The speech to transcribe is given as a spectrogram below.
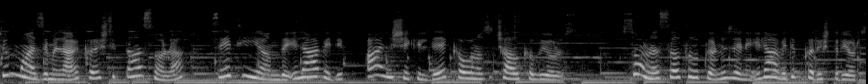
Tüm malzemeler karıştıktan sonra zeytinyağını da ilave edip aynı şekilde kavanozu çalkalıyoruz. Sonra salatalıkların üzerine ilave edip karıştırıyoruz.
